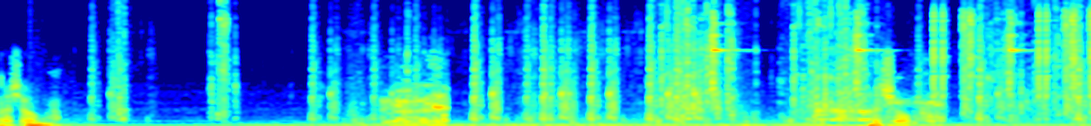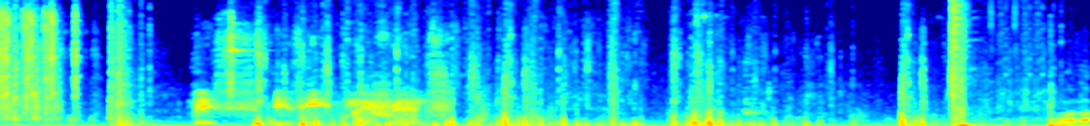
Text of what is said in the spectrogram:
Нашел. Нашел. This is Ха мөнгөтэй мэт. Laying down smoke. Incendiary out. Гол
